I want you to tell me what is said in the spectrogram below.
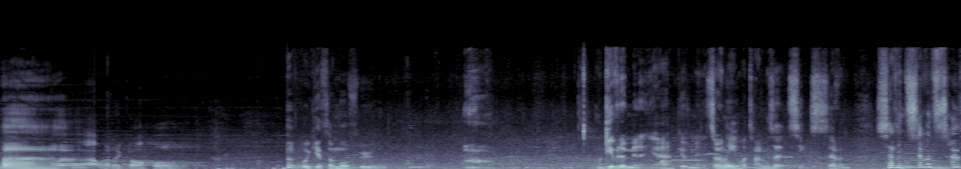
Uh, I wanna go home. We'll get some more food. We'll give it a minute, yeah? Give it a minute. It's only, what time is it? Six, seven? Seven, seven, so,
